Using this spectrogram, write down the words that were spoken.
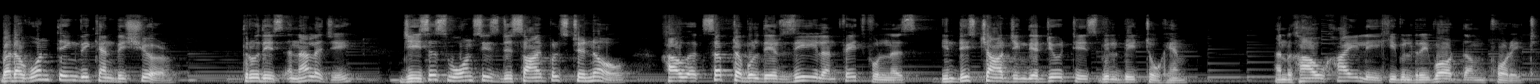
But of one thing we can be sure through this analogy, Jesus wants his disciples to know how acceptable their zeal and faithfulness in discharging their duties will be to him, and how highly he will reward them for it.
